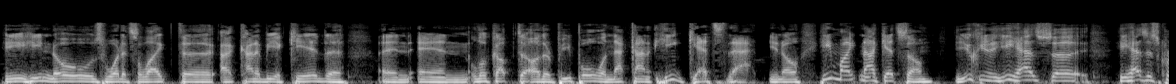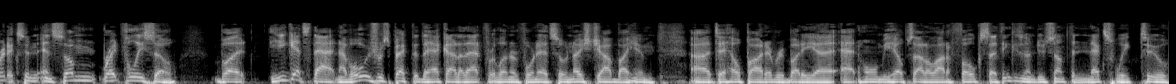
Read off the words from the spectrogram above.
He he knows what it's like to uh, kind of be a kid uh, and and look up to other people and that kind of. He gets that, you know. He might not get some. You can. He has uh, he has his critics and and some rightfully so but he gets that, and I've always respected the heck out of that for Leonard Fournette. So nice job by him uh, to help out everybody uh, at home. He helps out a lot of folks. I think he's going to do something next week too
